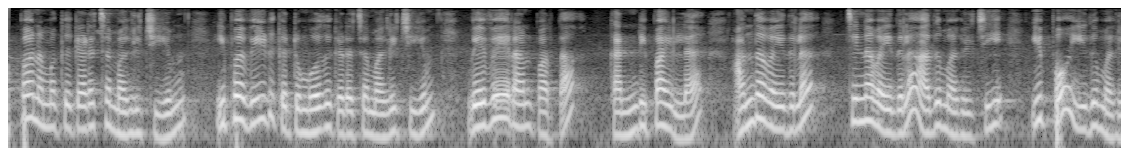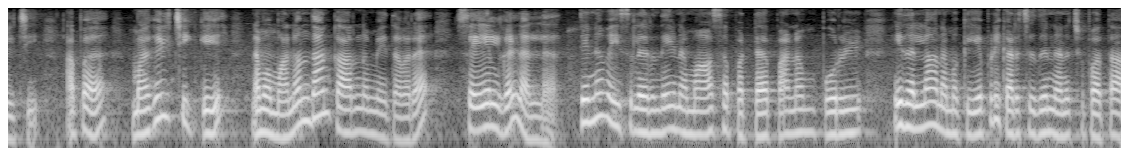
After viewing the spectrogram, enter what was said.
அப்போ நமக்கு கிடைச்ச மகிழ்ச்சியும் இப்போ வீடு கட்டும்போது கிடைச்ச மகிழ்ச்சியும் வெவ்வேறான்னு பார்த்தா கண்டிப்பாக இல்லை. அந்த வயதில் சின்ன வயதில் அது மகிழ்ச்சி இப்போது இது மகிழ்ச்சி. அப்போ மகிழ்ச்சிக்கு நம்ம மனம்தான் காரணமே தவிர செயல்கள் அல்ல. சின்ன வயசுலேருந்தே நம்ம ஆசைப்பட்ட பணம் பொருள் இதெல்லாம் நமக்கு எப்படி கிடச்சிதுன்னு நினச்சி பார்த்தா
